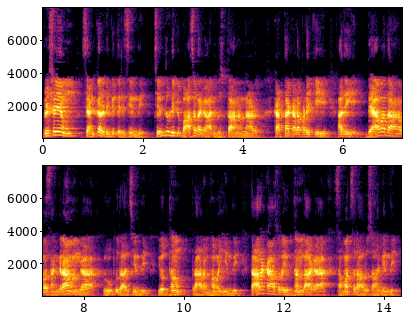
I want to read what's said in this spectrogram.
విషయం శంకరుడికి తెలిసింది. చంద్రుడికి బాసడగా నిలుస్తానన్నాడు. కట్టకడపడికి అది దేవదానవ సంగ్రామంగా రూపుదాల్చింది. యుద్ధం ప్రారంభమయ్యింది. తారకాసుర యుద్ధంలాగా సంవత్సరాలు సాగింది.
